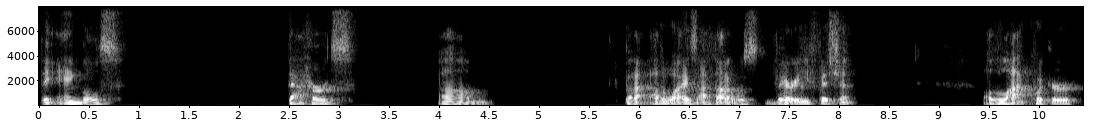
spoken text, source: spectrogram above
the angles, that hurts. Um, but I, otherwise, I thought it was very efficient, a lot quicker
